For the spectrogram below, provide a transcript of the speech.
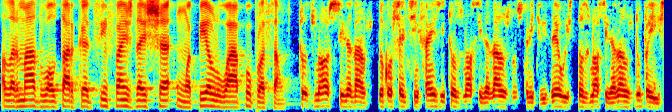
Alarmado, o autarca de Sinfãs deixa um apelo à população. Todos nós, cidadãos do Conselho de Sinfãs e todos nós, cidadãos do Distrito de Viseu e todos nós, cidadãos do país,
